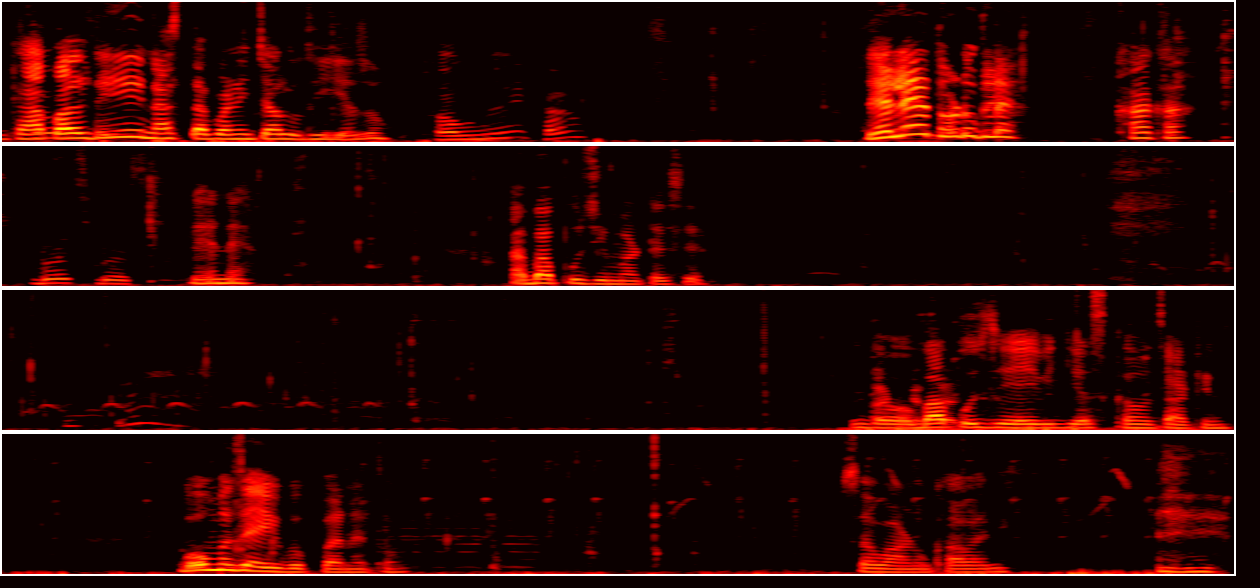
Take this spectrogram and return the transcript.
ખા પાલટી નાસ્તા પાણી ચાલુ થઈ ગયા છો? ખાવું નહીં ખાવ. લે લે થોડુંક લે. ખા ખા. બસ બસ. લે ને આ બાપુજી માટે છે. જો બાપુજી આવી ગયા છે ઘઉં ચાટીને. બહુ મજા આવી પપ્પાને તો. સવાણું ખાવાની.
